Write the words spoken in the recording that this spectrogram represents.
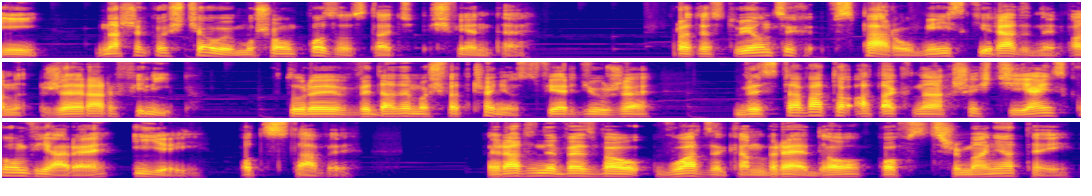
i Nasze kościoły muszą pozostać święte. Protestujących wsparł miejski radny pan Gerard Philippe, który w wydanym oświadczeniu stwierdził, że wystawa to atak na chrześcijańską wiarę i jej podstawy. Radny wezwał władze Cambrai do powstrzymania tej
